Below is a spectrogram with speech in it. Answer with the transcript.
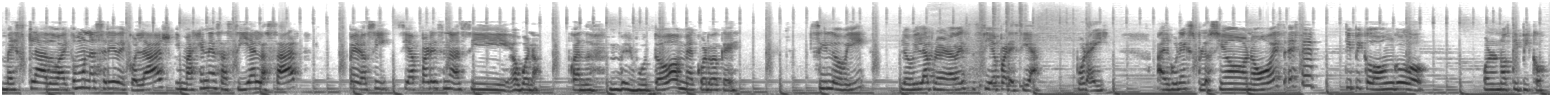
mezclado, hay como una serie de collage, imágenes así al azar, pero sí, sí aparecen así, o bueno, cuando debutó me acuerdo que sí lo vi, lo vi la primera vez, sí aparecía por ahí alguna explosión o este típico hongo, bueno, no típico,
